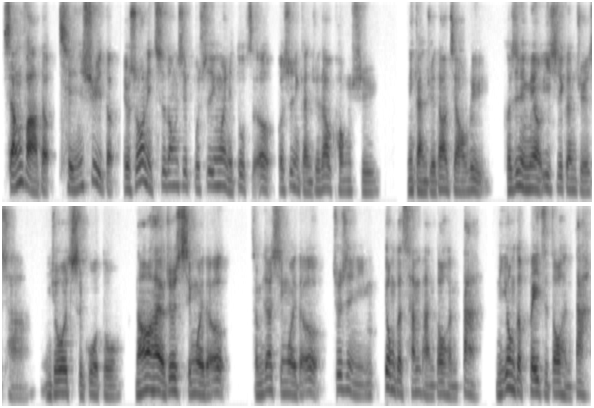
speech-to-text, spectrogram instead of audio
想法的、情绪的，有时候你吃东西不是因为你肚子饿，而是你感觉到空虚，你感觉到焦虑，可是你没有意识跟觉察，你就会吃过多。然后还有就是行为的饿，什么叫行为的饿？就是你用的餐盘都很大，你用的杯子都很大，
